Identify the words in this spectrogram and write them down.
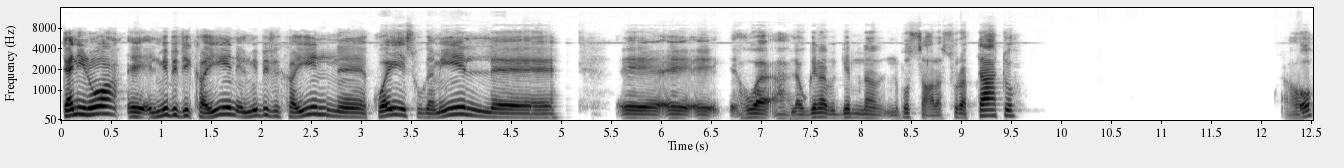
تاني نوع ال mepivacaine ال mepivacaine كويس وجميل هو لو جينا جبنا نبص على الصورة بتاعته أهو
